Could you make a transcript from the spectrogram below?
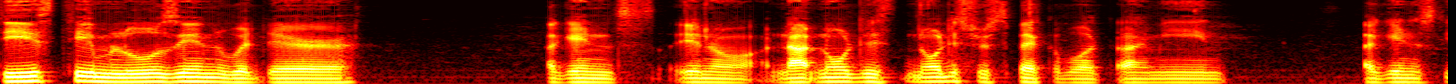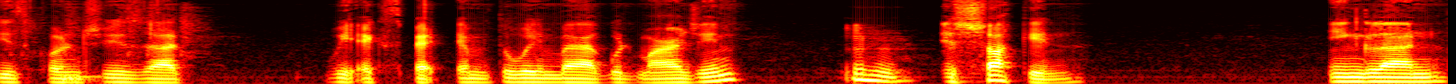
these team losing with their against you know not no dis no disrespect but I mean against these countries that we expect them to win by a good margin Mm-hmm. is shocking. England.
